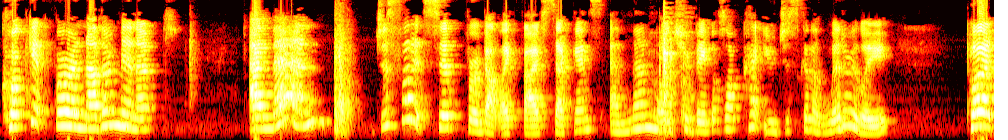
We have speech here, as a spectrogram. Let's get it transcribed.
Cook it for another minute. And then just let it sit for about like five seconds. And then once your bagel's all cut, you're just going to literally Put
